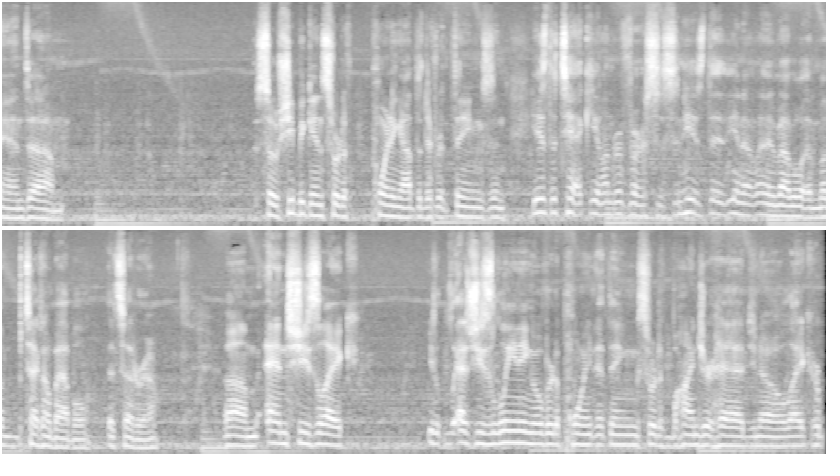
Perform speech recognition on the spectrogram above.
and. Um, so she begins sort of pointing out the different things and here's the tachyon reverses and here's the you know babble, techno babble etc um, and she's like you know, as she's leaning over to point at things sort of behind your head you know like her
